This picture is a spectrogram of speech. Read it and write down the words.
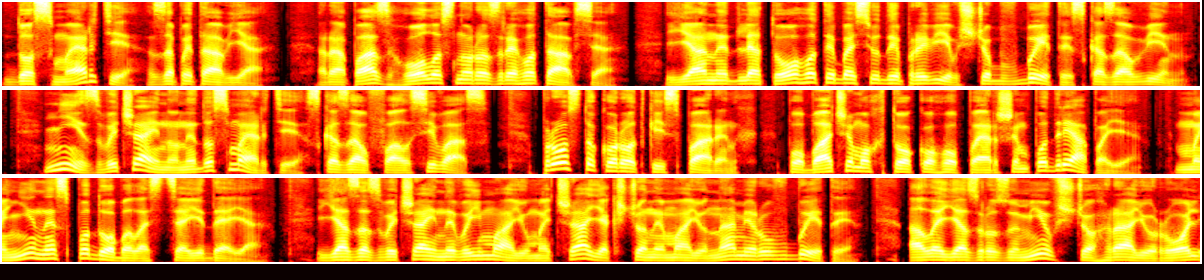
До смерті? запитав я. Рапас голосно розреготався. Я не для того тебе сюди привів, щоб вбити, сказав він. Ні, звичайно, не до смерті, сказав Фалсівас. Просто короткий спаринг. Побачимо, хто кого першим подряпає. Мені не сподобалась ця ідея. Я зазвичай не виймаю меча, якщо не маю наміру вбити. Але я зрозумів, що граю роль,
